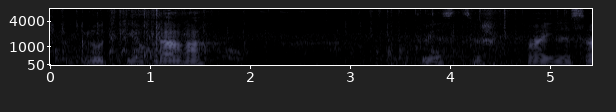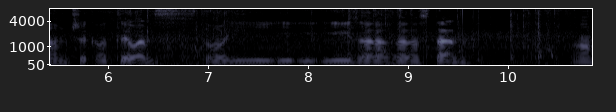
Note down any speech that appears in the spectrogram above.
Szczuplutki, oprawa. Tu jest też fajny samczyk. O tyłem stoi i, i, i zaraz, zaraz ten. O.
